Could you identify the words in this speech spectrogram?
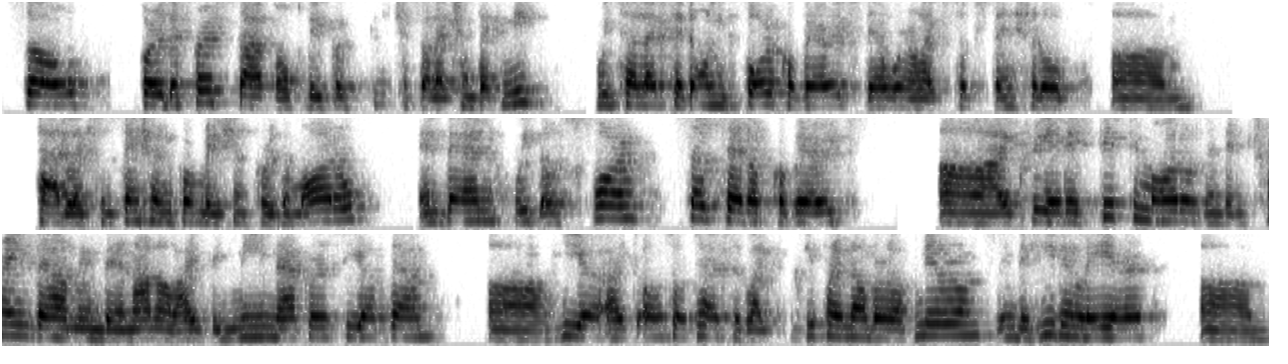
So for the first step of the feature selection technique, we selected only four covariates that were like substantial, um, had like substantial information for the model. And then with those four subset of covariates, uh, I created 50 models and then trained them and then analyzed the mean accuracy of them. Uh, here, I also tested like different number of neurons in the hidden layer um,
